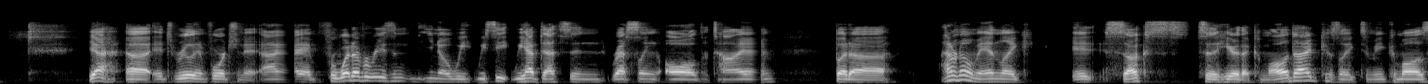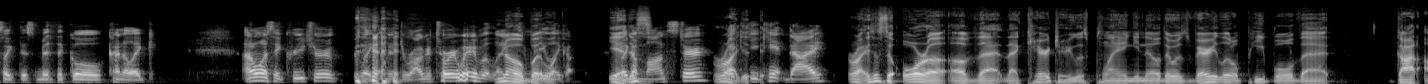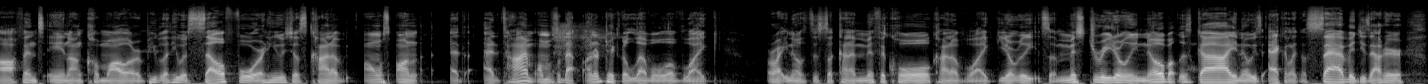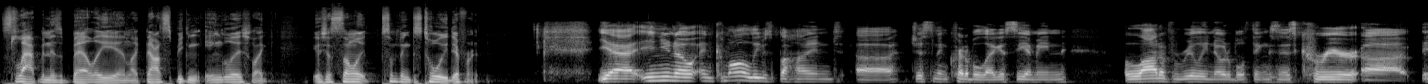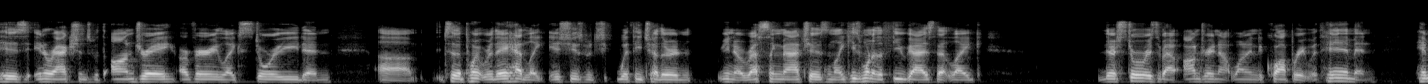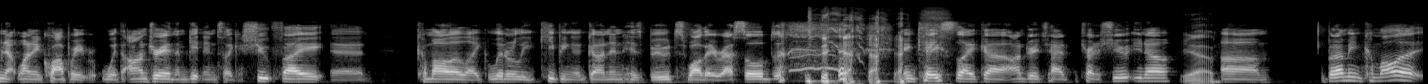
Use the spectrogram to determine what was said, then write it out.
yeah, uh, it's really unfortunate. I, I, for whatever reason, you know, we we see we have deaths in wrestling all the time, but uh, I don't know, man. Like it sucks to hear that Kamala died because, like, to me, Kamala is like this mythical kind of like I don't want to say creature like in a derogatory way, but like no, but like, like yeah, like a monster. Right, like he can't die. Right, it's just the aura of that that character he was playing. You know, there was very little people that got offense in on Kamala or people that he would sell for, and he was just kind of almost on at at a time almost at that Undertaker level of like. All right, you know, it's just a kind of mythical, kind of like you don't really, it's a mystery. You don't really know about this guy. You know, he's acting like a savage. He's out here slapping his belly and like not speaking English. Like it's just something something just totally different. Yeah, and you know, and Kamala leaves behind uh, just an incredible legacy. I mean, a lot of really notable things in his career. Uh, his interactions with Andre are very like storied and um, to the point where they had like issues with with each other in you know wrestling matches, and like he's one of the few guys that like there's stories about Andre not wanting to cooperate with him and him not wanting to cooperate with Andre and them getting into like a shoot fight and Kamala like literally keeping a gun in his boots while they wrestled in case like uh, Andre tried try to shoot, you know. Yeah. Um, but I mean, Kamala,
